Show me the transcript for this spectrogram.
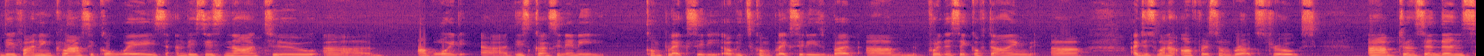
defined in classical ways, and this is not to uh, avoid discussing any complexity of its complexities, but um, for the sake of time, uh, I just want to offer some broad strokes. Um, transcendence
